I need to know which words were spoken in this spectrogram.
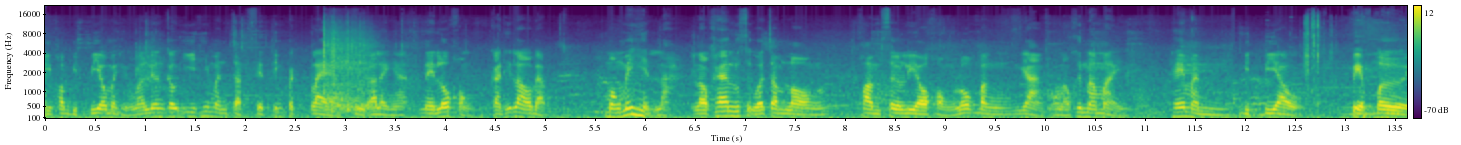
มีความบิดเบี้ยวหมายถึงว่าเรื่องเก้าอี้ที่มันจัดเซตติ้งแปลกๆหรืออะไรเงี้ยในโลกของการที่เราแบบมองไม่เห็นล่ะ เราแค่รู้สึกว่าจำลองความเซอร์เรียลของโลกบางอย่างของเราขึ้นมาใหม่ ให้มันบิดเบี้ยว เปรียบเปย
